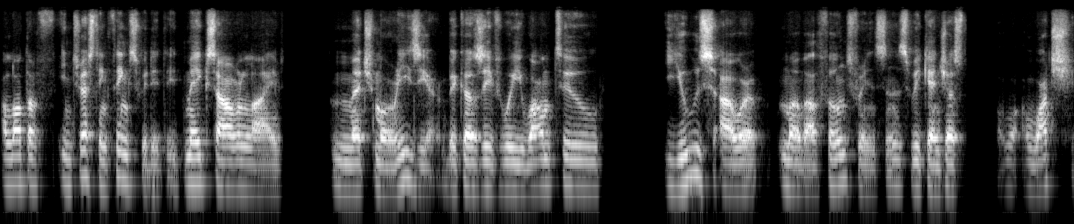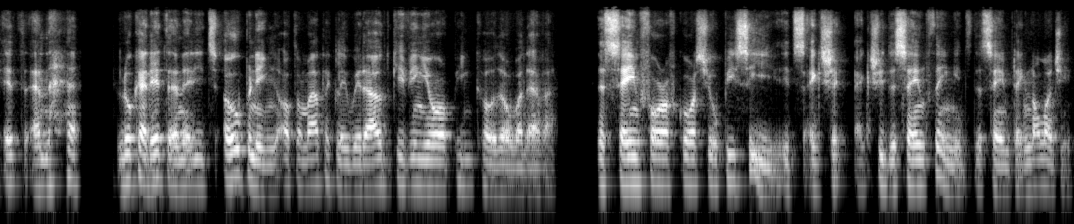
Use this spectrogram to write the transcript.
a lot of interesting things with it. It makes our lives much more easier because if we want to use our mobile phones for instance we can just w- watch it and look at it and it's opening automatically without giving your pin code or whatever. The same for, of course, your PC. It's actually, actually the same thing. It's the same technology.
